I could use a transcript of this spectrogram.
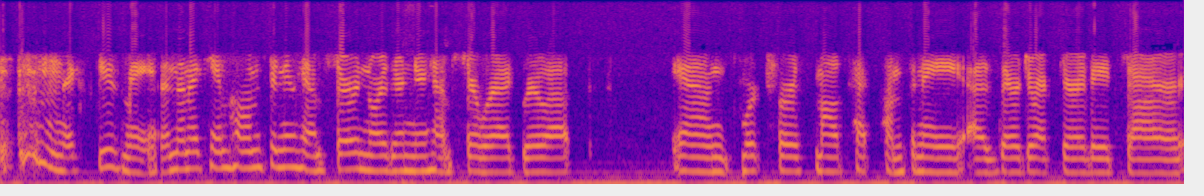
Excuse me. And then I came home to New Hampshire, northern New Hampshire, where I grew up, and worked for a small tech company as their director of HR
